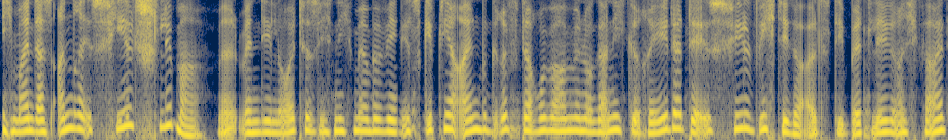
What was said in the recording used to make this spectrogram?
ich meine, das andere ist viel schlimmer, ne, wenn die Leute sich nicht mehr bewegen. Es gibt hier einen Begriff, darüber haben wir noch gar nicht geredet, der ist viel wichtiger als die Bettlägerigkeit.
